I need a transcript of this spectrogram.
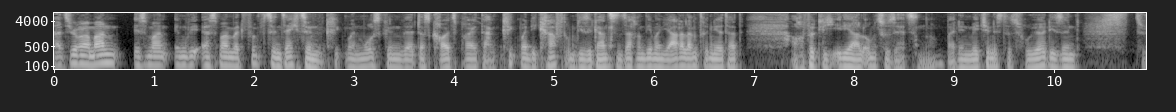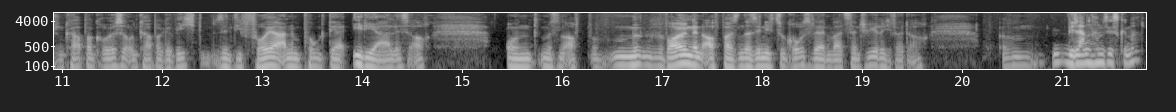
als junger Mann ist man irgendwie erstmal mit 15, 16, kriegt man Muskeln, das Kreuz breit, dann kriegt man die Kraft, um diese ganzen Sachen, die man jahrelang trainiert hat, auch wirklich ideal umzusetzen. Ne? Bei den Mädchen ist das früher, die sind zwischen Körpergröße und Körpergewicht, sind die vorher an einem Punkt, der ideal ist auch und müssen auch, wollen dann aufpassen, dass sie nicht zu groß werden, weil es dann schwierig wird auch. Ähm, Wie lange haben Sie es gemacht?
